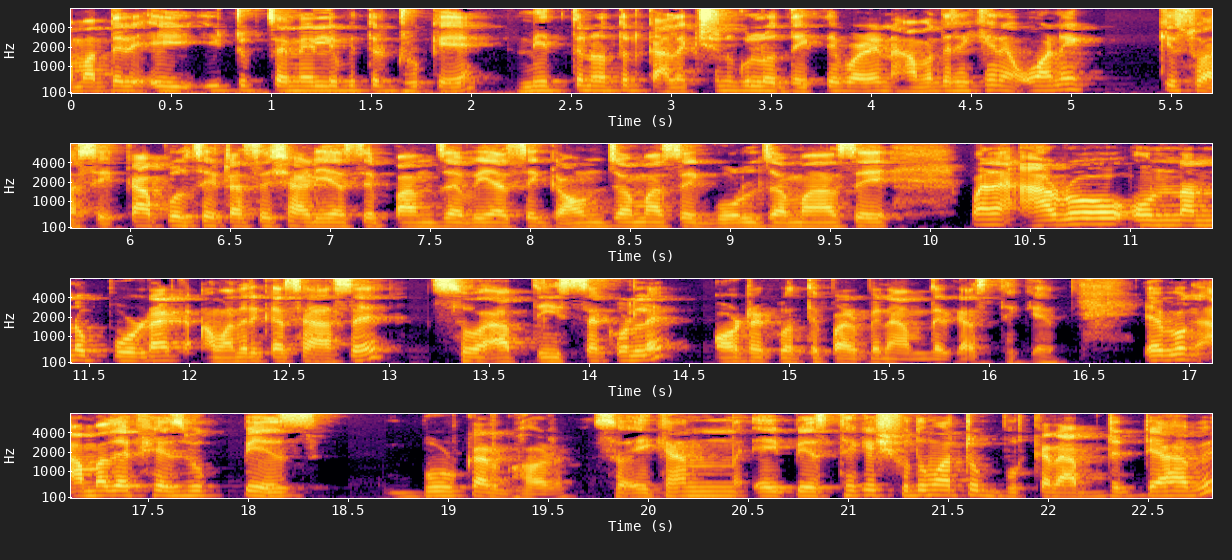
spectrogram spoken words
আমাদের এই ইউটিউব চ্যানেলের ভিতরে ঢুকে নিত্য নতুন কালেকশনগুলো দেখতে পারেন। আমাদের এখানে অনেক কিছু আছে। কাপল সেট আছে, শাড়ি আছে, পাঞ্জাবি আছে গাউন জামা আছে গোল জামা আছে মানে আরও অন্যান্য প্রোডাক্ট আমাদের কাছে আছে। সো আপনি ইচ্ছা করলে অর্ডার করতে পারবেন আমাদের কাছ থেকে। এবং আমাদের ফেসবুক পেজ বুরকার ঘর। সো এখান, এই পেজ থেকে শুধুমাত্র বুরকার আপডেট দেওয়া হবে।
